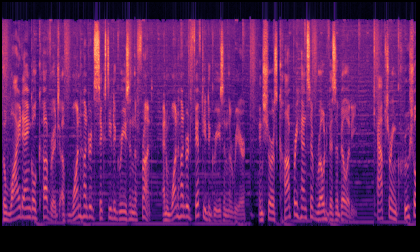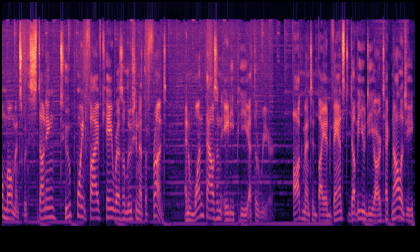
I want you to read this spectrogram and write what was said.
The wide-angle coverage of 160 degrees in the front and 150 degrees in the rear ensures comprehensive road visibility, capturing crucial moments with stunning 2.5K resolution at the front and 1080p at the rear, augmented by advanced WDR technology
